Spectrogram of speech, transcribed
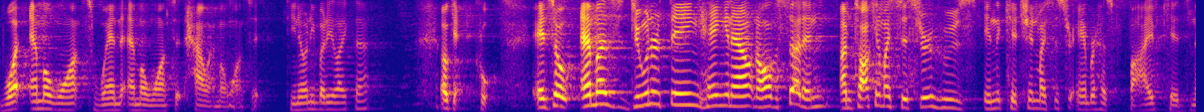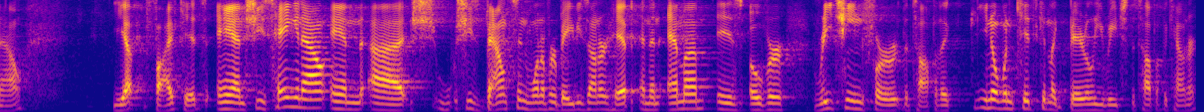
what Emma wants, when Emma wants it, how Emma wants it. Do you know anybody like that? Okay, cool. And so Emma's doing her thing, hanging out, and all of a sudden, I'm talking to my sister who's in the kitchen. My sister Amber has five kids now. Yep, five kids. And she's hanging out and uh, sh- she's bouncing one of her babies on her hip. And then Emma is over reaching for the top of the, you know, when kids can like barely reach the top of a counter.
